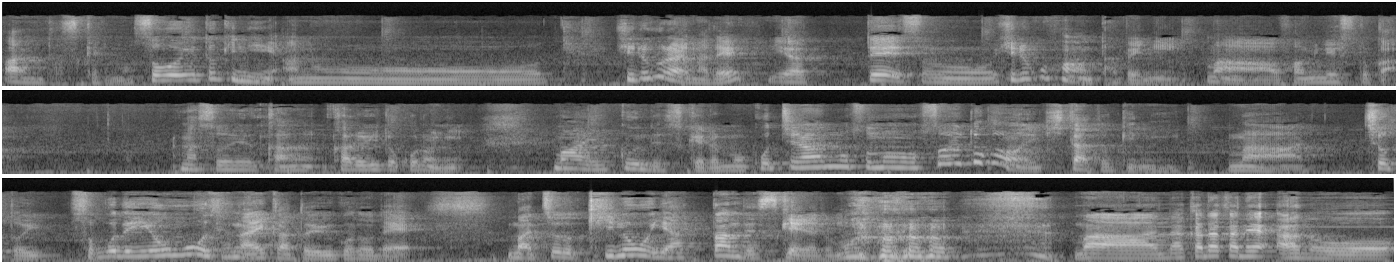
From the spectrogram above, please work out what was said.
あるんですけどもそういう時に、あのー昼ぐらいまでやってその昼ご飯を食べに、まあ、ファミレスとかまあ、そういう軽いところに、まあ、行くんですけどもこちらのそのそういうところに来た時に、まあ、ちょっとそこで読もうじゃないかということで、まあ、ちょっと昨日やったんですけれども まあなかなかねあの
